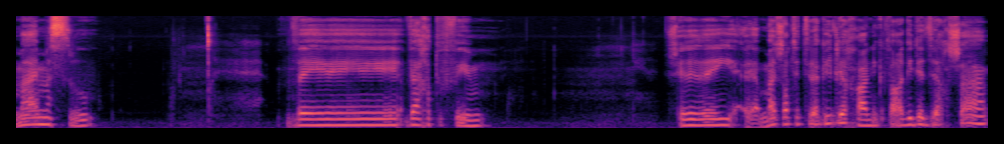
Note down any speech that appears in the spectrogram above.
מה הם עשו? ו... והחטופים. מה שרציתי להגיד לך, אני כבר אגיד את זה עכשיו,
